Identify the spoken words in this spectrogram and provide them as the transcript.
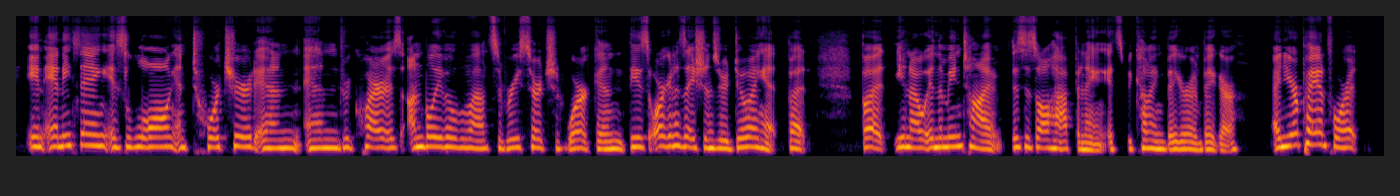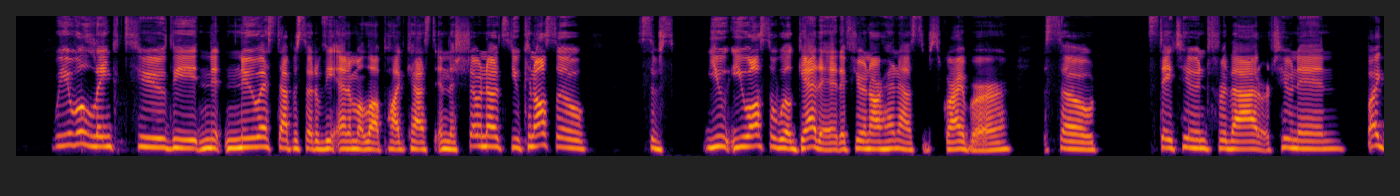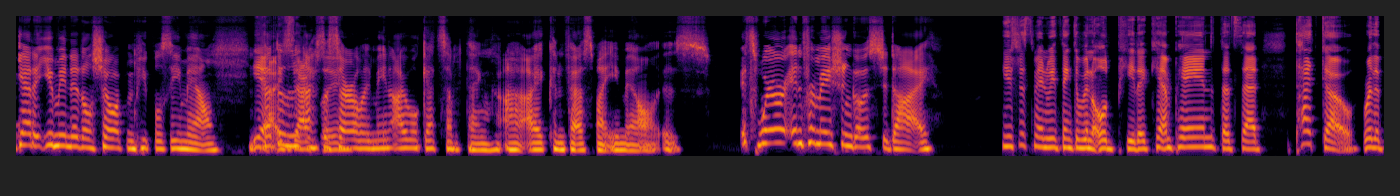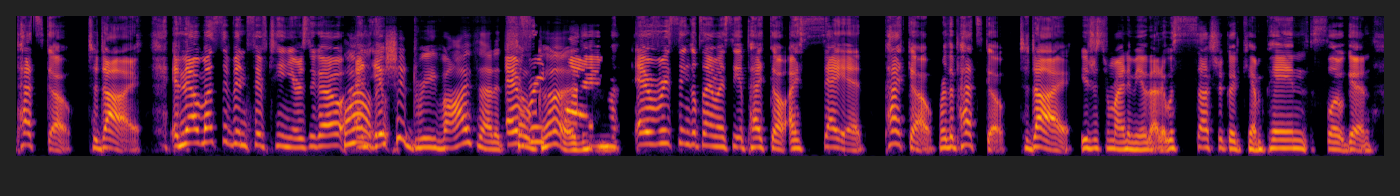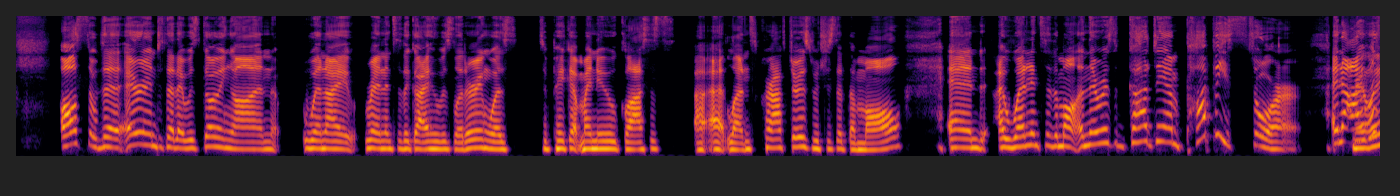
in anything is long and tortured and and requires unbelievable amounts of research and work and these organizations are doing it but but you know in the meantime this is all happening it's becoming bigger and bigger and you're paying for it we will link to the n- newest episode of the animal law podcast in the show notes you can also subs- you you also will get it if you're an our hen house subscriber so stay tuned for that or tune in I get it. You mean it'll show up in people's email? Yeah, that doesn't exactly. necessarily mean I will get something. Uh, I confess, my email is it's where information goes to die. He's just made me think of an old PETA campaign that said "Petco, where the pets go to die," and that must have been 15 years ago. Wow, and they it, should revive that. It's every so good. time, every single time I see a Petco, I say it. Petco, where the pets go to die. You just reminded me of that. It was such a good campaign slogan also the errand that I was going on when I ran into the guy who was littering was to pick up my new glasses uh, at Lens Crafters, which is at the mall. And I went into the mall and there was a goddamn puppy store. And I was,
